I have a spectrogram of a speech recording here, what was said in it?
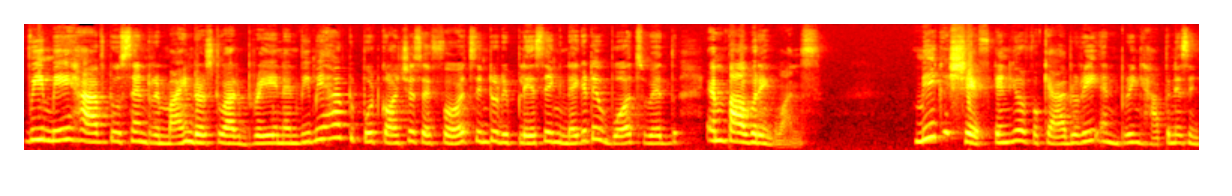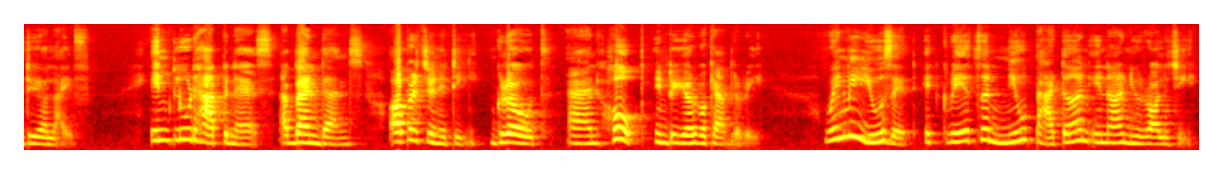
We may have to send reminders to our brain and we may have to put conscious efforts into replacing negative words with empowering ones. Make a shift in your vocabulary and bring happiness into your life. Include happiness, abundance, opportunity, growth, and hope into your vocabulary. When we use it, it creates a new pattern in our neurology.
